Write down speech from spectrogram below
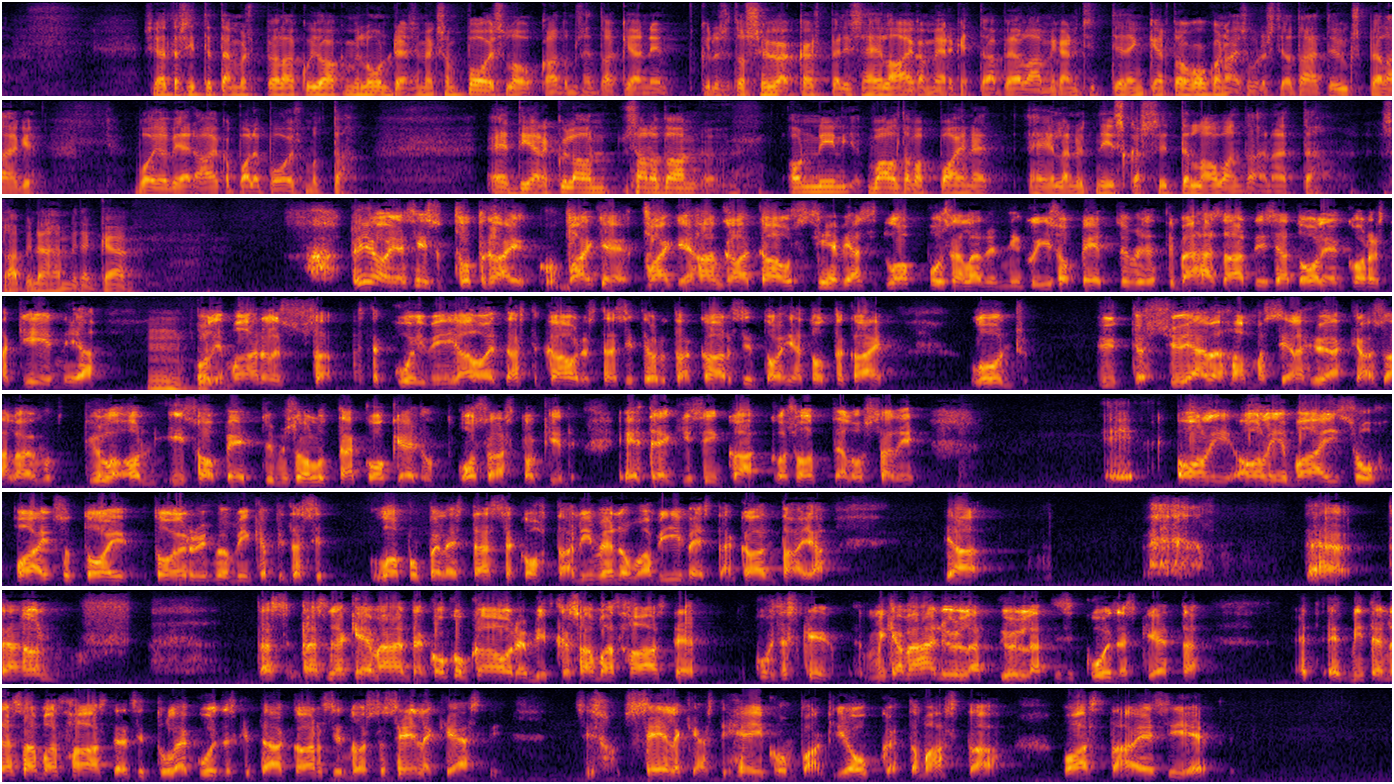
sieltä sitten tämmöistä pelaa kuin Joakimi Lunde esimerkiksi on pois loukkaantumisen takia, niin kyllä se tuossa hyökkäyspelissä heillä on aika merkittävä pelaa, mikä nyt sitten tietenkin kertoo kokonaisuudesta jotain, että yksi pelaajakin voi jo viedä aika paljon pois, mutta en tiedä, kyllä on, sanotaan, on niin valtava paine heillä nyt niskas sitten lauantaina, että saapi nähdä miten käy. No joo, ja siis totta kai vaikea, vaikea hankala kausi. Siihen vielä sitten loppuu sellainen niin kuin iso pettymys, että vähän saatiin sieltä oljenkorista kiinni ja mm. oli mahdollisuus päästä kuiviin jaloin tästä kaudesta ja sitten joudutaan karsintoihin. Ja totta kai Lund ykkös syömähammas siellä hyökkäysalueella, mutta kyllä on iso pettymys ollut tämä kokenut osastokin, etenkin siinä kakkosottelussa, niin e, oli, oli vaisu, vaisu toi, toi ryhmä, minkä pitäisi loppupeleissä tässä kohtaa nimenomaan viimeistään kantaa. Ja, ja tämä on, tässä, tässä näkee vähän tämän koko kauden, mitkä samat haasteet kuitenkin, mikä vähän yllätti, yllätti sitten kuitenkin, että et, et miten nämä samat haasteet sitten tulee kuitenkin täällä karsinnoissa selkeästi, siis selkeästi heikompaakin joukkuetta vastaa, vastaa esiin. Et,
